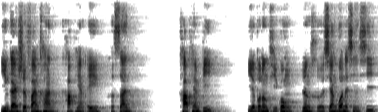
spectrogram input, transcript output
应该是翻看卡片 A 和三，卡片 B。也不能提供任何相关的信息，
